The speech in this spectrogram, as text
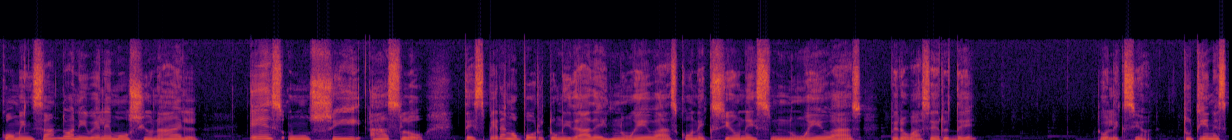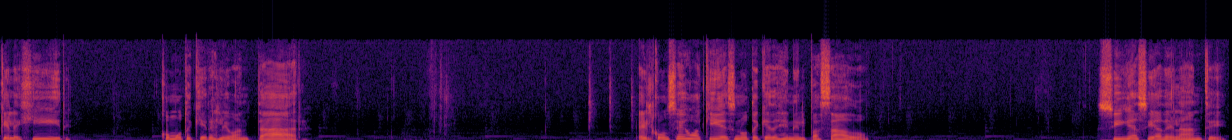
comenzando a nivel emocional. Es un sí, hazlo. Te esperan oportunidades nuevas, conexiones nuevas, pero va a ser de tu elección. Tú tienes que elegir cómo te quieres levantar. El consejo aquí es no te quedes en el pasado. Sigue hacia adelante.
